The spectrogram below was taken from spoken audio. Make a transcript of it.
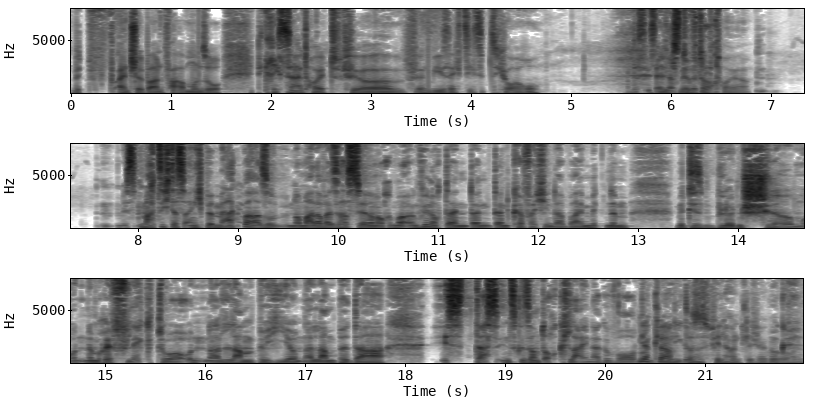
mit einstellbaren Farben und so. Die kriegst du halt heute für irgendwie 60, 70 Euro. Das ist ja, nicht das mehr wirklich auch, teuer macht sich das eigentlich bemerkbar? Also normalerweise hast du ja dann auch immer irgendwie noch dein, dein, dein Köfferchen dabei mit einem, mit diesem blöden Schirm und einem Reflektor und einer Lampe hier und einer Lampe da. Ist das insgesamt auch kleiner geworden? Ja klar, das ist viel handlicher geworden. Okay.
